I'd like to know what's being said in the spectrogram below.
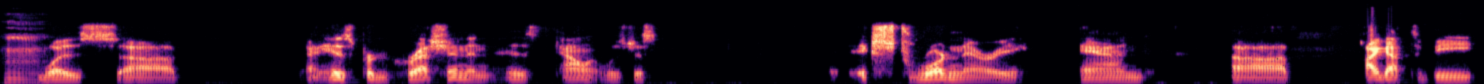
Hmm. was uh, his progression and his talent was just extraordinary. And uh, i got to be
